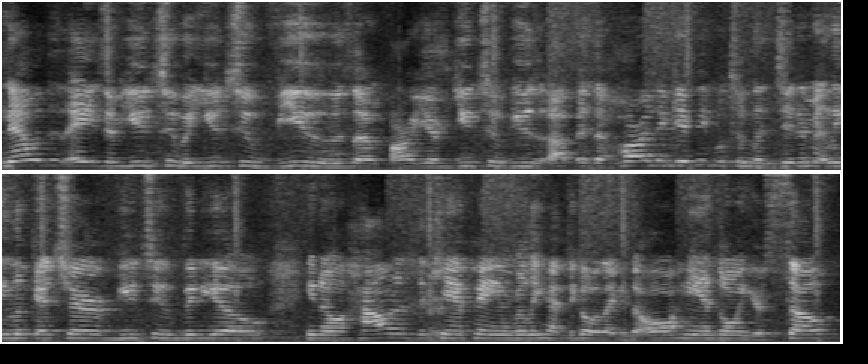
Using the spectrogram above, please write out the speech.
now with this age of YouTube and YouTube views, are your YouTube views up? Is it hard to get people to legitimately look at your YouTube video? You know, how does the campaign really have to go? Like, is it all hands on yourself?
